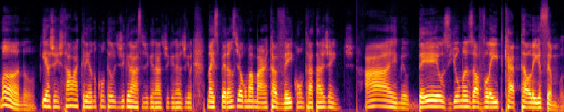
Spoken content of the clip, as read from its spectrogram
Mano, e a gente tá lá criando conteúdo de graça, de graça, de graça, de graça, na esperança de alguma marca ver e contratar a gente. Ai, meu Deus, humans of late capitalism.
